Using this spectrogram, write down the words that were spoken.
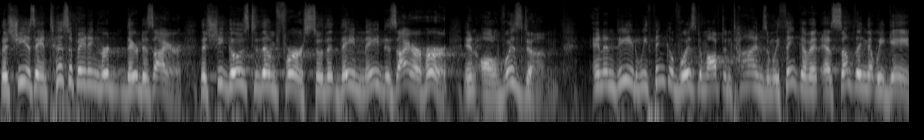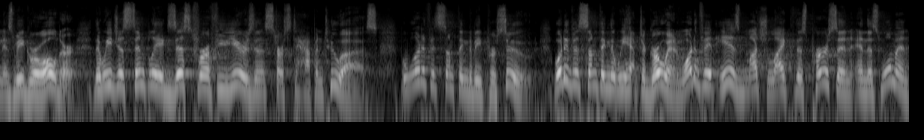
that she is anticipating her their desire, that she goes to them first so that they may desire her in all of wisdom. And indeed, we think of wisdom oftentimes and we think of it as something that we gain as we grow older, that we just simply exist for a few years and it starts to happen to us. But what if it's something to be pursued? What if it's something that we have to grow in? What if it is much like this person and this woman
